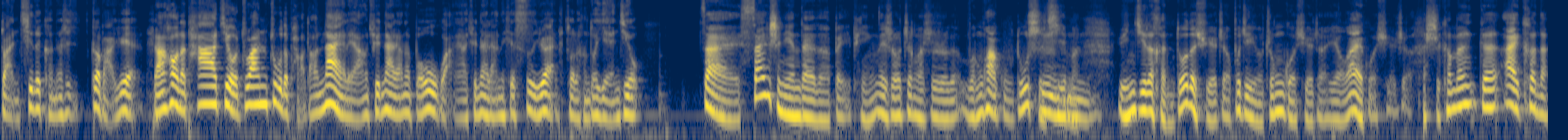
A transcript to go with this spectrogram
短期的可能是个把月。然后呢，他就专注的跑到奈良去奈良的博物馆呀，去奈良那些寺院做了很多研究。在三十年代的北平，那时候正好是文化古都时期嘛，云集了很多的学者，不仅有中国学者，也有外国学者。史克门跟艾克呢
